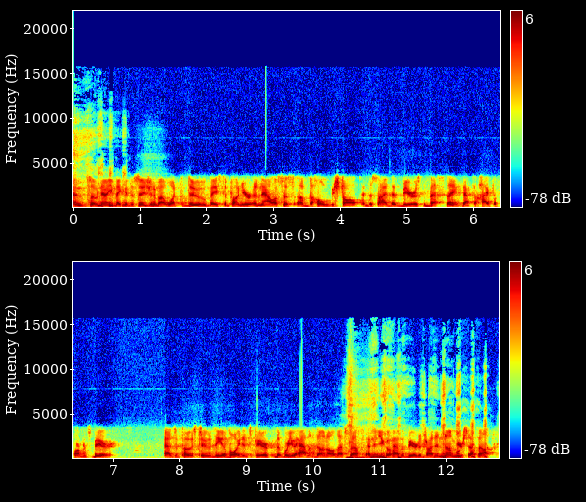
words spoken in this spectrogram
And so now you make a decision about what to do based upon your analysis of the whole gestalt and decide that beer is the best thing. That's a high performance beer, as opposed to the avoidance beer where you haven't done all that stuff, and then you go have a beer to try to numb yourself out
